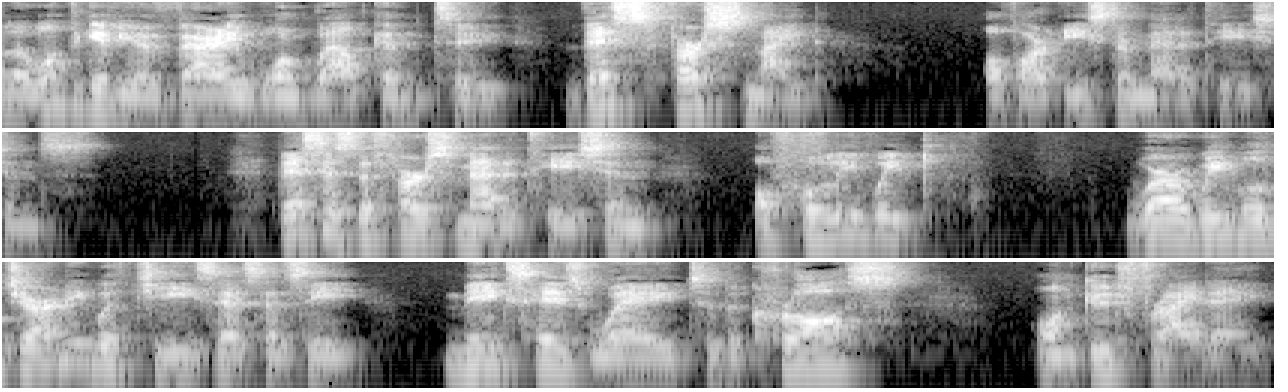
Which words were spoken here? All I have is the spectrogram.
Well, I want to give you a very warm welcome to this first night of our Easter meditations. This is the first meditation of Holy Week, where we will journey with Jesus as he makes his way to the cross on Good Friday,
